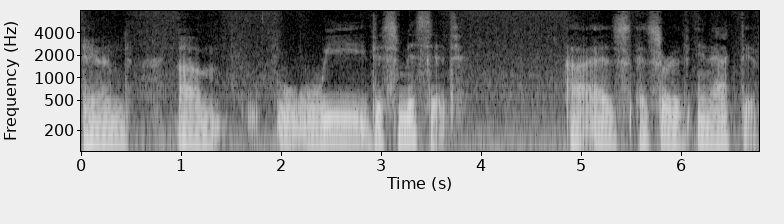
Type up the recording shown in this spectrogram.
and um, we dismiss it uh, as as sort of inactive.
